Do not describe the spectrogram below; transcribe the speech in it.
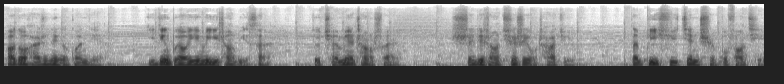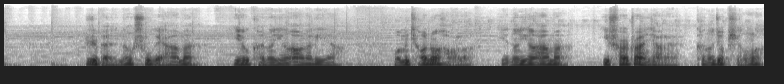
巴多还是那个观点，一定不要因为一场比赛就全面唱衰。实际上确实有差距，但必须坚持不放弃。日本能输给阿曼，也有可能赢澳大利亚。我们调整好了，也能赢阿曼。一圈转下来，可能就平了。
